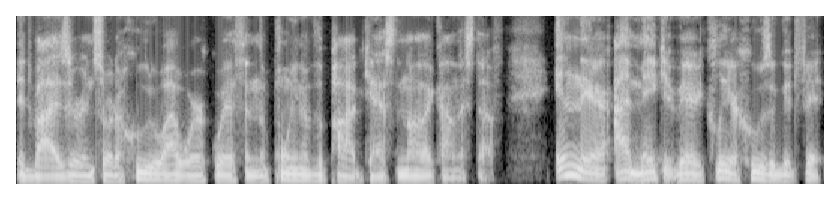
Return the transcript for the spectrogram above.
advisor and sort of who do I work with and the point of the podcast and all that kind of stuff. In there, I make it very clear who's a good fit.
